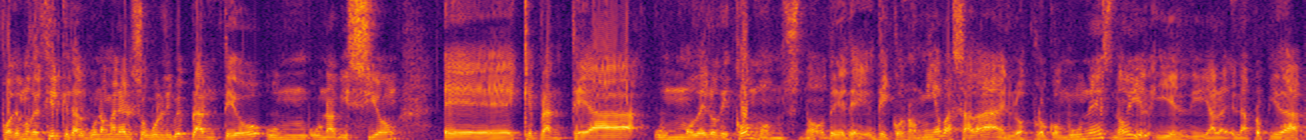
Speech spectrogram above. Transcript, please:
podemos decir que de alguna manera el software libre planteó una visión eh, que plantea un modelo de commons, ¿no? de, economía basada en los procomunes ¿no? y, y, la propiedad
